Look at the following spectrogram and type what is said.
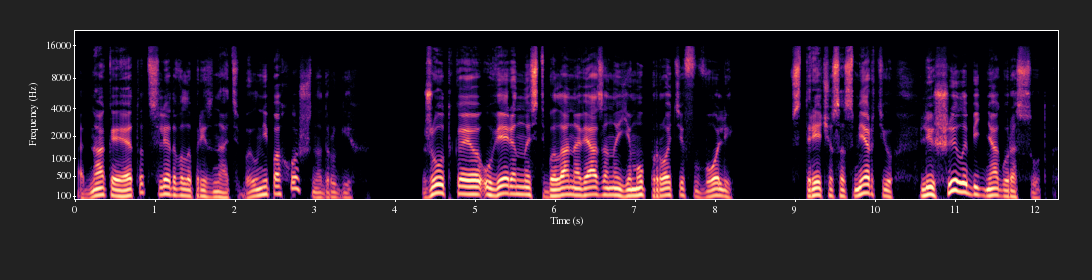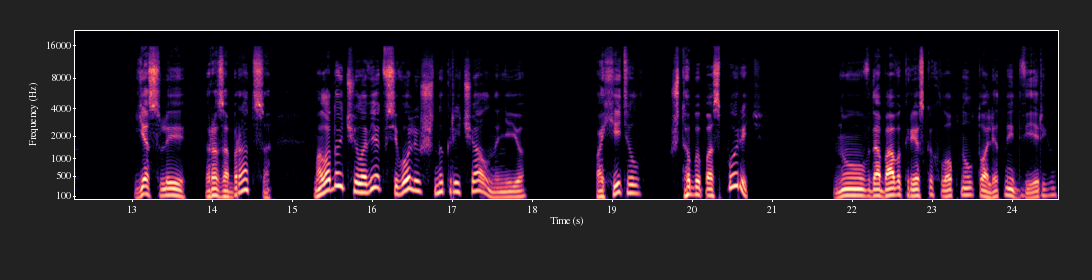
однако этот, следовало признать, был не похож на других. Жуткая уверенность была навязана ему против воли. Встреча со смертью лишила беднягу рассудка. Если разобраться, молодой человек всего лишь накричал на нее. Похитил, чтобы поспорить? Ну, вдобавок резко хлопнул туалетной дверью.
